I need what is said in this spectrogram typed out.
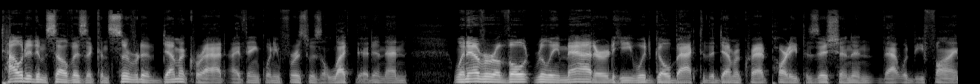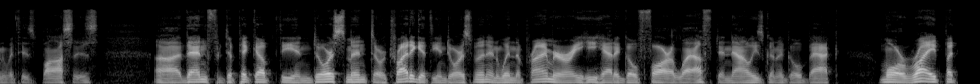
touted himself as a conservative Democrat, I think when he first was elected, and then whenever a vote really mattered, he would go back to the Democrat Party position, and that would be fine with his bosses. Uh, then for, to pick up the endorsement or try to get the endorsement and win the primary, he had to go far left, and now he's going to go back more right. But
